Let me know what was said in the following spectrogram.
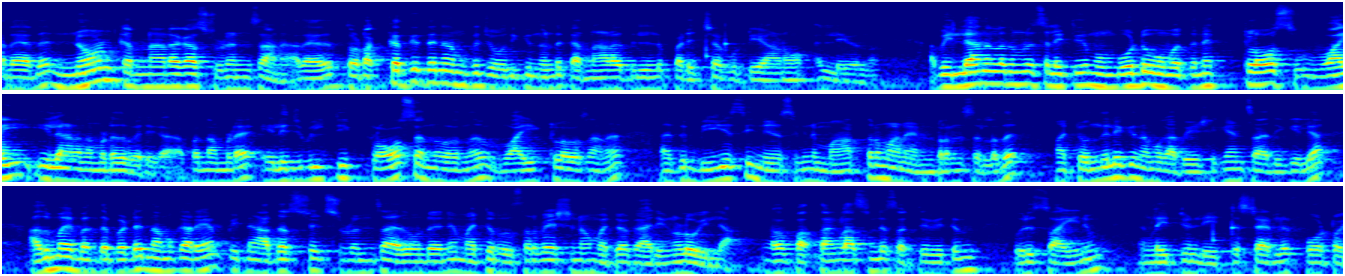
അതായത് നോൺ കർണാടക സ്റ്റുഡൻസ് ആണ്. അതായത് തുടക്കത്തിൽ തന്നെ നമുക്ക് ചോദിക്കുന്നുണ്ട് കർണാടകത്തിൽ പഠിച്ച കുട്ടിയാണോ അല്ലയോ എന്ന്. അപ്പോൾ ഇല്ല എന്നുള്ളത് നമ്മൾ സെലക്ട് ചെയ്ത് മുമ്പോട്ട് പോകുമ്പോൾ തന്നെ ക്ലോസ് വൈയിലാണ് നമ്മുടെ വരിക. അപ്പോൾ നമ്മുടെ എലിജിബിലിറ്റി ക്ലോസ് എന്ന് പറയുന്നത് വൈ ക്ലോസ് ആണ്. അതിനകത്ത് ബി എസ് സി നഴ്സിംഗിന് മാത്രമാണ് എൻട്രൻസ് ഉള്ളത്. മറ്റൊന്നിലേക്ക് നമുക്ക് അപേക്ഷിക്കാൻ സാധിക്കില്ല. അതുമായി ബന്ധപ്പെട്ട് നമുക്കറിയാം പിന്നെ അതർ സ്റ്റേറ്റ് സ്റ്റുഡൻസ് ആയതുകൊണ്ട് തന്നെ മറ്റ് റിസർവേഷനോ മറ്റോ കാര്യങ്ങളോ ഇല്ല. അപ്പോൾ പത്താം ക്ലാസ്സിന്റെ സർട്ടിഫിക്കറ്റും ഒരു സൈനും നിങ്ങൾ ഏറ്റവും ലേറ്റസ്റ്റ് ആയിട്ടുള്ള ഫോട്ടോ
